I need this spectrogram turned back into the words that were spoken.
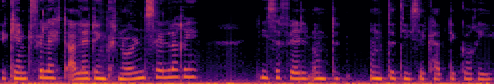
Ihr kennt vielleicht alle den Knollensellerie. Dieser fällt unter, unter diese Kategorie.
